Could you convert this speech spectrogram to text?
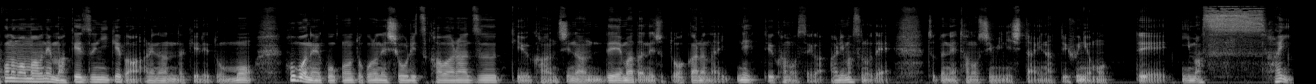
このままね、負けずにいけばあれなんだけれども、ほぼね、ここのところね、勝率変わらずっていう感じなんで、まだね、ちょっとわからないねっていう可能性がありますので、ちょっとね、楽しみにしたいなというふうに思っています。はい。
